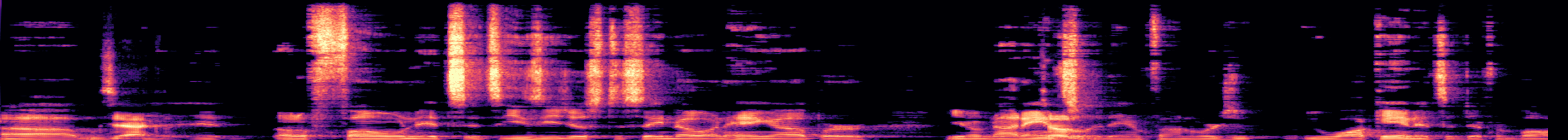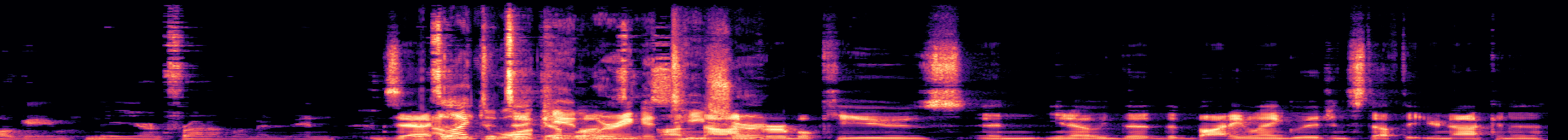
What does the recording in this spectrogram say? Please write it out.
Um, exactly. It, on a phone, it's it's easy just to say no and hang up, or you know, not answer totally. the damn phone. Whereas you, you walk in, it's a different ball game. You're in front of them, and, and exactly. I like to, to walk in wearing on, a t-shirt, on nonverbal cues, and you know the the body language and stuff that you're not gonna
